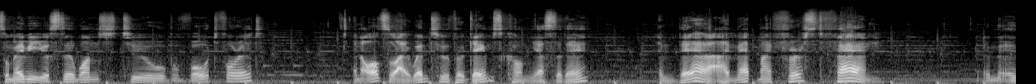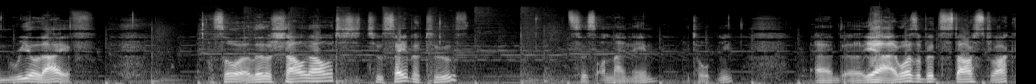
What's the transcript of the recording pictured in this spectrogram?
So maybe you still want to vote for it. And also, I went to the Gamescom yesterday And there I met my first fan in, in real life. So a little shout out to Sabertooth. It's his online name, he told me. And uh, yeah, I was a bit starstruck.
